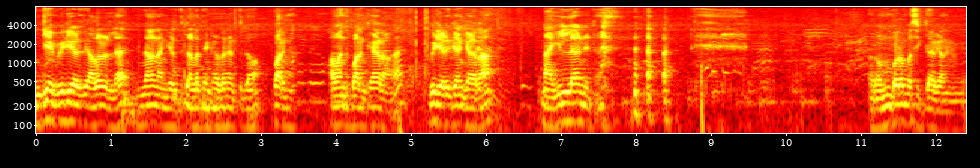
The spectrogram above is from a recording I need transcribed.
இங்கே இங்கேயே வீடியோ எடுத்து அளவு இல்லை. இருந்தாலும் நாங்கள் எடுத்துட்டோம் எல்லாத்தையும் கடன் எடுத்துட்டோம். பாருங்கள் அவன் வந்து பாருங்க கேட்குறான் வீடியோ எடுக்கிறேன்னு கேட்குறான் நான் இல்லைன்னுட்டேன். ரொம்ப ரொம்ப சிக்டாக இருக்காங்க இங்கே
